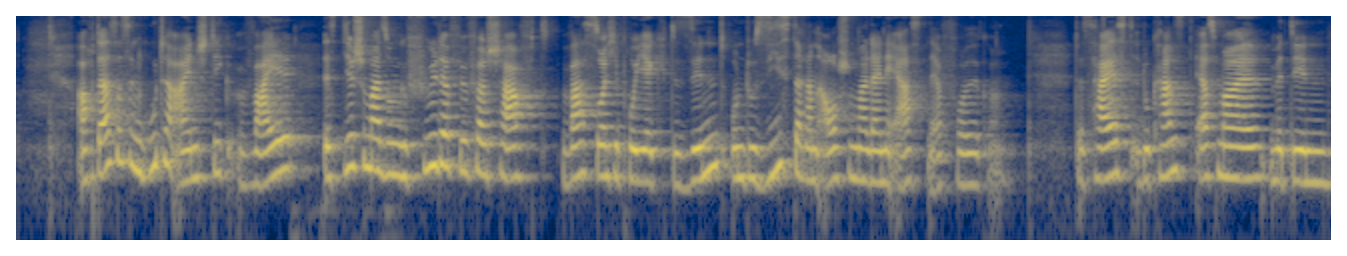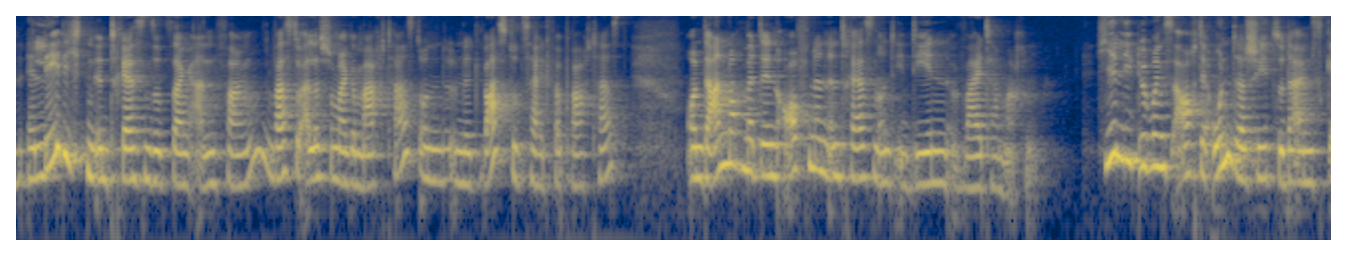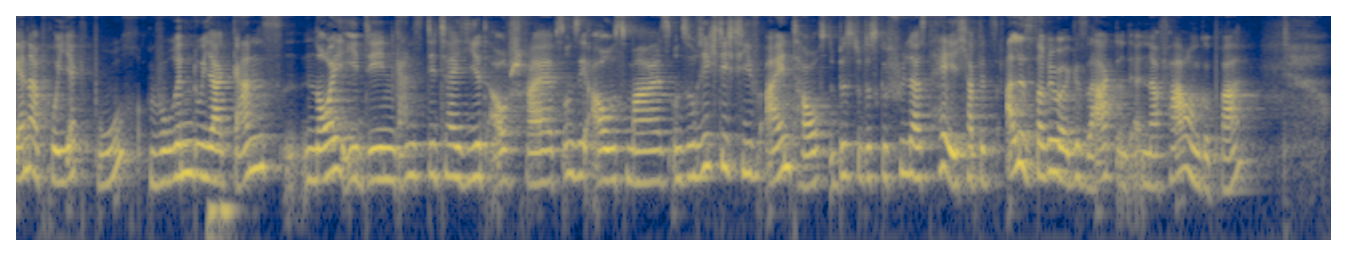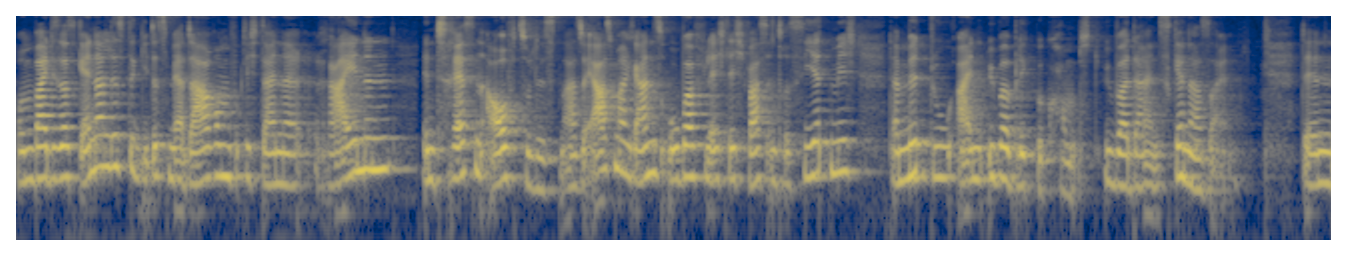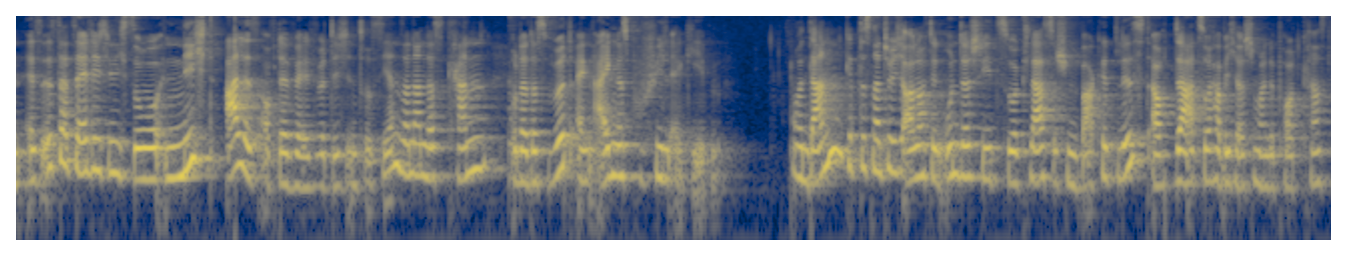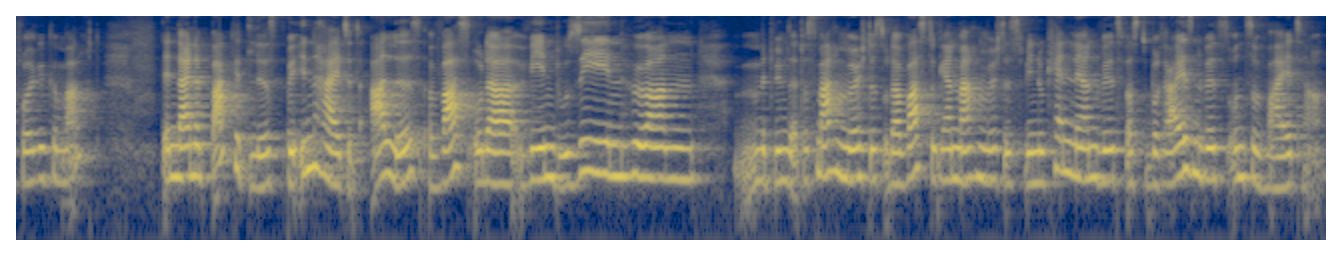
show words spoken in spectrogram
Auch das ist ein guter Einstieg, weil es dir schon mal so ein Gefühl dafür verschafft, was solche Projekte sind und du siehst daran auch schon mal deine ersten Erfolge. Das heißt, du kannst erstmal mit den erledigten Interessen sozusagen anfangen, was du alles schon mal gemacht hast und mit was du Zeit verbracht hast und dann noch mit den offenen Interessen und Ideen weitermachen. Hier liegt übrigens auch der Unterschied zu deinem Scanner-Projektbuch, worin du ja ganz neue Ideen ganz detailliert aufschreibst und sie ausmalst und so richtig tief eintauchst, bis du das Gefühl hast, hey, ich habe jetzt alles darüber gesagt und in Erfahrung gebracht. Und bei dieser Scannerliste geht es mehr darum, wirklich deine reinen Interessen aufzulisten. Also erstmal ganz oberflächlich, was interessiert mich, damit du einen Überblick bekommst über dein Scanner-Sein. Denn es ist tatsächlich nicht so, nicht alles auf der Welt wird dich interessieren, sondern das kann oder das wird ein eigenes Profil ergeben. Und dann gibt es natürlich auch noch den Unterschied zur klassischen Bucketlist. Auch dazu habe ich ja schon mal eine Podcast-Folge gemacht. Denn deine Bucketlist beinhaltet alles, was oder wen du sehen, hören, mit wem du etwas machen möchtest oder was du gern machen möchtest, wen du kennenlernen willst, was du bereisen willst und so weiter.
